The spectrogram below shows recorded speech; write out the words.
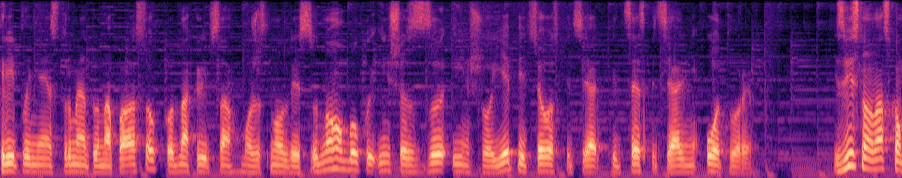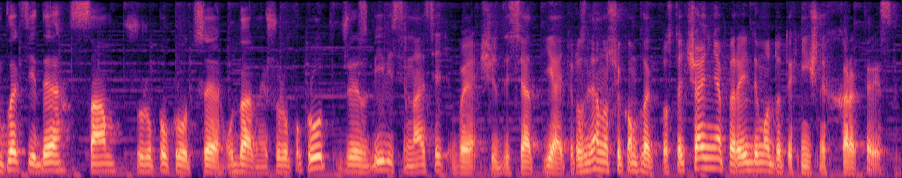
кріплення інструменту на пасок. Одна кліпса може встановлюватися з одного боку, інша з іншого. Є під, цього спеціаль... під це спеціальні отвори. І звісно, у нас в комплекті йде сам шурупокрут. Це ударний шурупокрут GSB 18V65. Розглянувши комплект постачання, перейдемо до технічних характеристик.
